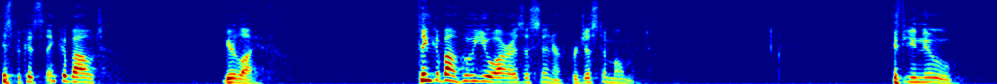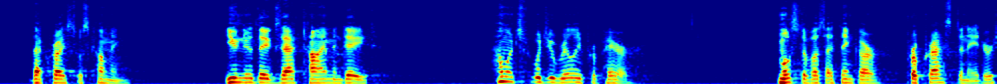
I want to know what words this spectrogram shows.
is because think about your life. Think about who you are as a sinner for just a moment. If you knew that Christ was coming, you knew the exact time and date, how much would you really prepare? Most of us, I think, are procrastinators.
